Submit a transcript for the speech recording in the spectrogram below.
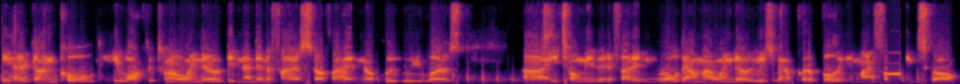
He had a gun pulled. He walked up to my window, didn't identify himself. I had no clue who he was. Uh, he told me that if I didn't roll down my window, he was going to put a bullet in my fucking skull.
